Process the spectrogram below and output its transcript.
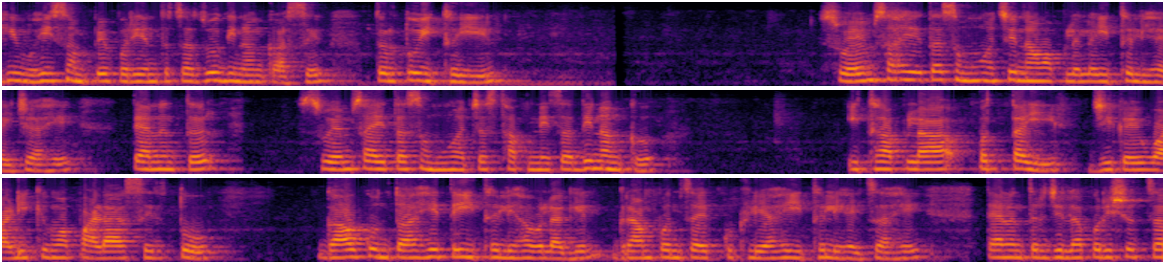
ही वही संपेपर्यंतचा जो दिनांक असेल तर तो इथं येईल. स्वयंसहाय्यता समूहाचे नाव आपल्याला इथं लिहायचे आहे. त्यानंतर स्वयंसहायता समूहाच्या स्थापनेचा दिनांक. इथं आपला पत्ता येईल. जी काही वाडी किंवा पाडा असेल तो. गाव कोणतं आहे ते इथं लिहावं लागेल. ग्रामपंचायत कुठली आहे इथं लिहायचं आहे. त्यानंतर जिल्हा परिषदचा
